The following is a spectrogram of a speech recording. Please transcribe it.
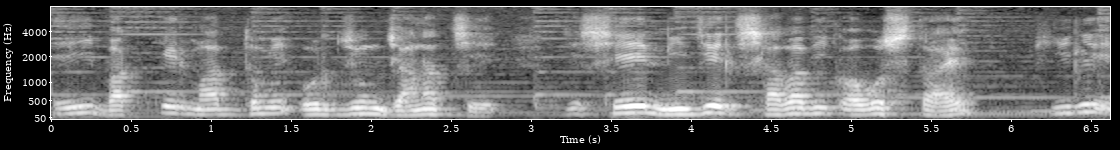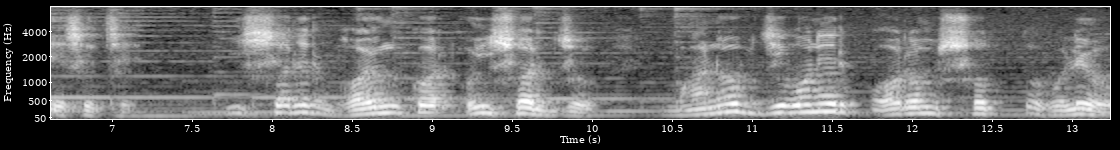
এই বাক্যের মাধ্যমে অর্জুন জানাচ্ছে যে সে নিজের স্বাভাবিক অবস্থায় ফিরে এসেছে। ঈশ্বরের ভয়ঙ্কর ঐশ্বর্য মানব জীবনের পরম সত্য হলেও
